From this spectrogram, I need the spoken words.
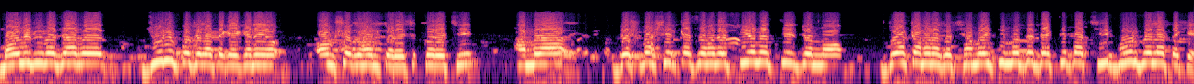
মৌলভীবাজারের জুড়ি উপজেলা থেকে এখানে অংশগ্রহণ করে- করেছি। আমরা দেশবাসীর কাছে আমাদের প্রিয় নেত্রীর জন্য দোয়া কামনা করছি। আমরা ইতিমধ্যে দেখতে পাচ্ছি ভোরবেলা থেকে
